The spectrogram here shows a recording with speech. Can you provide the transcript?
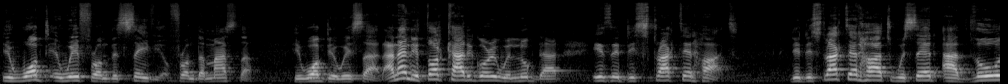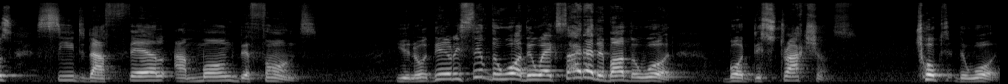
He walked away from the Savior, from the Master he walked away sad. And then the third category we looked at is a distracted heart. The distracted heart, we said, are those seed that fell among the thorns. You know, they received the word, they were excited about the word, but distractions choked the word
